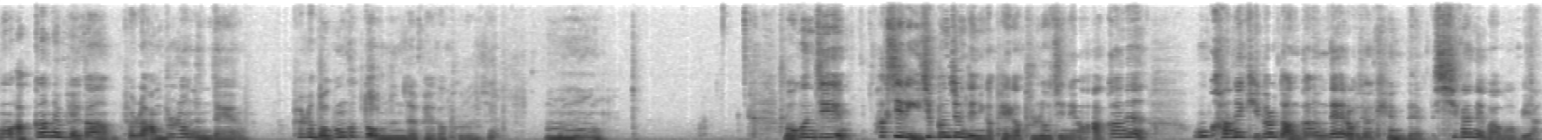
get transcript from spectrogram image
어, 아까는 배가 별로 안 불렀는데 별로 먹은 것도 없는데 배가 부르지? 음 먹은 지 확실히 20분쯤 되니까 배가 불러지네요. 아까는 어, 간에 기별도 안 가는데? 라고 생각했는데 시간의 마법이야.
